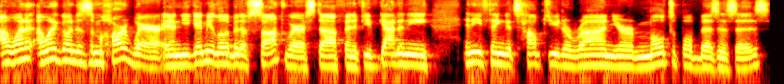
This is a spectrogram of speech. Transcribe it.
I want to I want to go into some hardware, and you gave me a little bit of software stuff. And if you've got any anything that's helped you to run your multiple businesses,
